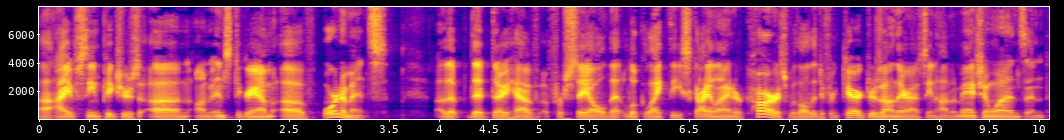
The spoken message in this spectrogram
Uh, I've seen pictures on on Instagram of ornaments uh, that that they have for sale that look like the Skyliner cars with all the different characters on there. I've seen Haunted Mansion ones and.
